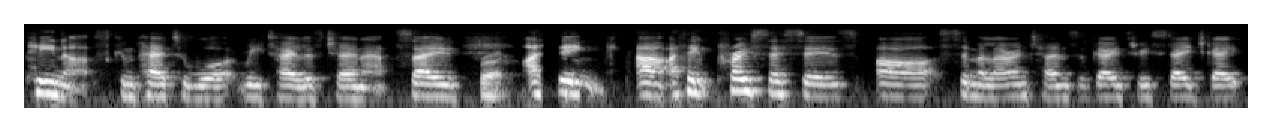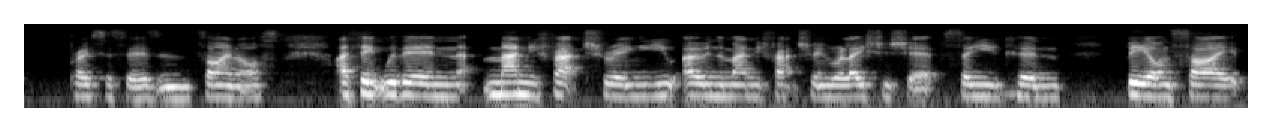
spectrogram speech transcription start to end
peanuts compared to what retailers churn out. So right. I think uh, I think processes are similar in terms of going through stage gate processes and sign-offs. I think within manufacturing, you own the manufacturing relationship, so you can be on site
